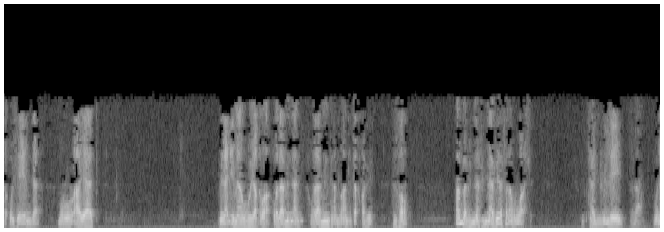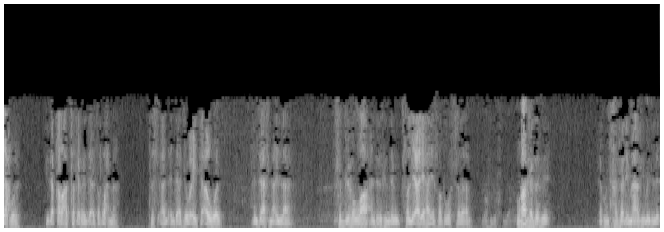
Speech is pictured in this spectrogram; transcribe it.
تقول شيء عند مرور آيات من الإمام وهو يقرأ ولا من أن ولا منك أن وأنت تقرأ في الفرض. أما في النافلة فالأمر واسع. التهجد بالليل نعم. ونحوه. إذا قرأت تقف عند آية الرحمة تسأل عند آية الوعيد تعوذ عند أسماء الله تسبح الله عند ذكر النبي تصلي عليه عليه الصلاة والسلام. وهكذا في كنت خلف الإمام في مثل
